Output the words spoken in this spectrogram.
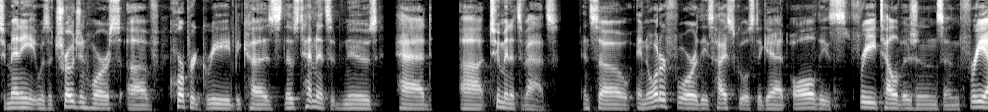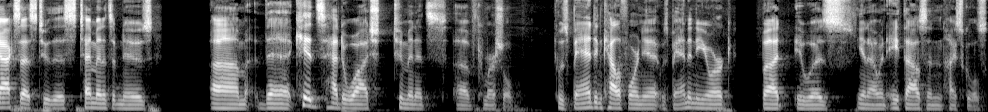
to many, it was a Trojan horse of corporate greed because those 10 minutes of news had uh, two minutes of ads. And so, in order for these high schools to get all these free televisions and free access to this 10 minutes of news, um, the kids had to watch two minutes of commercial. It was banned in California, it was banned in New York, but it was, you know, in 8,000 high schools.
